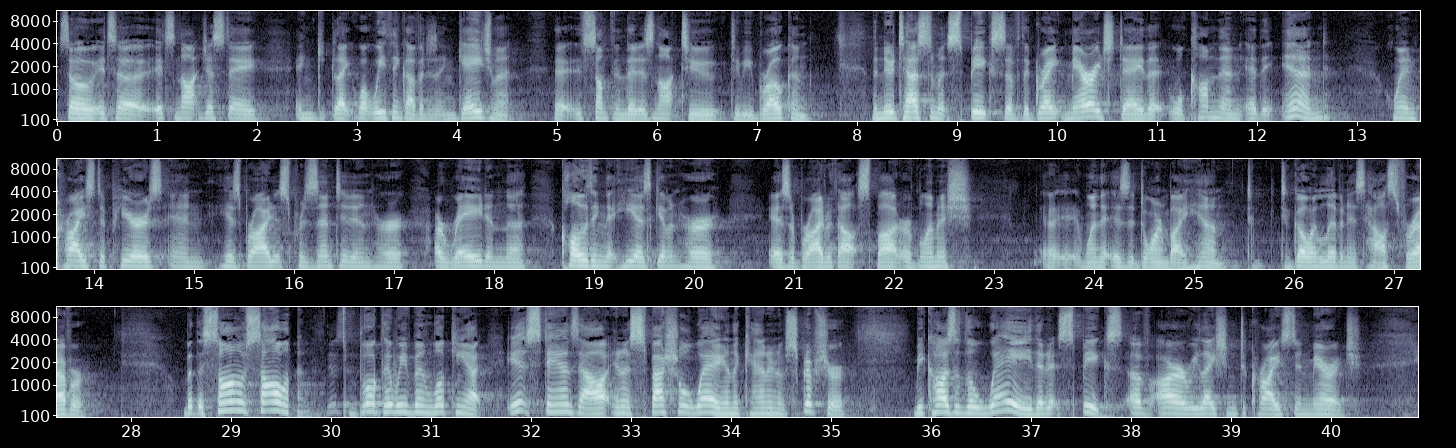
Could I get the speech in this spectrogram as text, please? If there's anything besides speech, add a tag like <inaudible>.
So it's, a, it's not just a, like what we think of it as engagement, it's something that is not to, to be broken. The New Testament speaks of the great marriage day that will come then at the end when Christ appears and his bride is presented in her arrayed in the clothing that he has given her as a bride without spot or blemish, uh, one that is adorned by him. To to go and live in his house forever. But the Song of Solomon, this book that we've been looking at, it stands out in a special way in the canon of Scripture because of the way that it speaks of our relation to Christ in marriage.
